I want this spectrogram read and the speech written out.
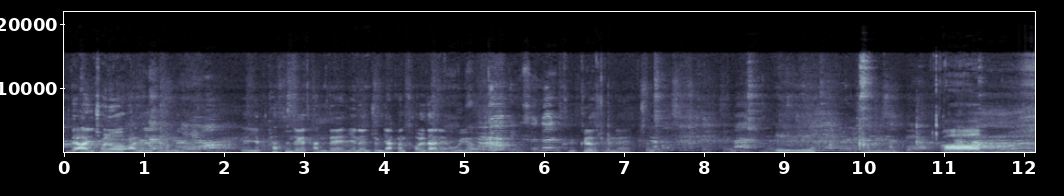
근데 아니 전혀 완전 새롭네요. 이게 팥은 되게 단데 얘는 좀 약간 덜 다네 오히려. 빙수는 그, 그래서 좋네. 주문하신 것도 있지만 음, 세 개를 해주셨대요. 아, 아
